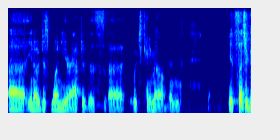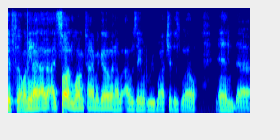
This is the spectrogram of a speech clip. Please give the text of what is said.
uh you know just one year after this uh which came out. And it's such a good film. I mean i i saw it a long time ago and i, I was able to rewatch it as well. And uh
